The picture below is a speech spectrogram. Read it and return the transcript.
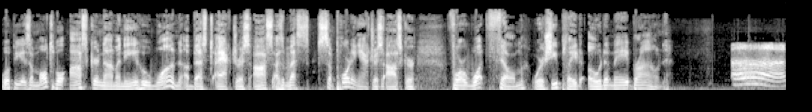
Whoopi is a multiple Oscar nominee who won a Best Actress, a Best Supporting Actress Oscar for what film where she played Oda Mae Brown? Uh,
